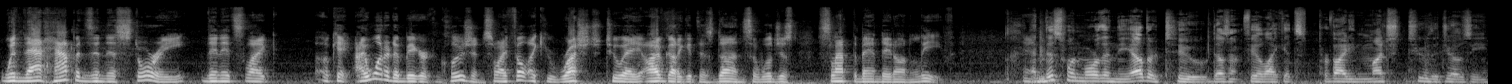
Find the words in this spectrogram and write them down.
when that happens in this story, then it's like okay, I wanted a bigger conclusion, so I felt like you rushed to a I've got to get this done, so we'll just slap the band-aid on and leave. And this one, more than the other two, doesn't feel like it's providing much to the Josie.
